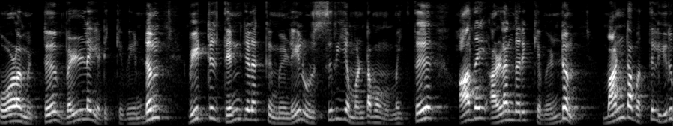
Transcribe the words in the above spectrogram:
கோலமிட்டு வெள்ளை அடிக்க வேண்டும். வீட்டில் தென்கிழக்கு மேலையில் ஒரு சிறிய மண்டபம் அமைத்து அதை அலங்கரிக்க வேண்டும். மண்டபத்தில் இரு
